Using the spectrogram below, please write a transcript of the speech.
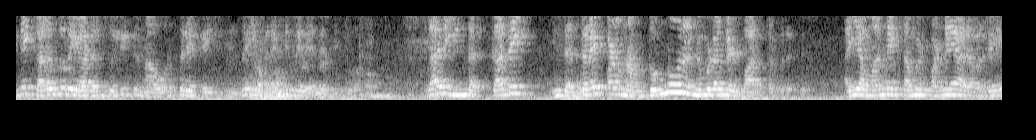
இதை கலந்துரையாடல் சொல்லிட்டு நான் ஒருத்தரே பேசிட்டு இருந்தேன். இப்ப ரெண்டு பேர் என்ன திட்டுவாங்க. அதாவது இந்த கதை இந்த திரைப்படம் நாம் தொண்ணூறு நிமிடங்கள் பார்த்த பிறகு. ஐயா மன்னை தமிழ் பண்ணையார் அவர்களே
